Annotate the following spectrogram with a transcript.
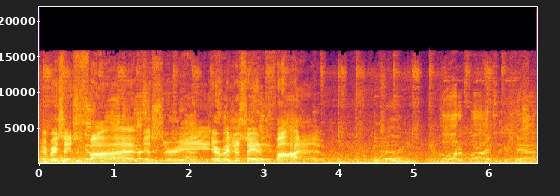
Everybody's saying five, mystery. Everybody's just saying five. A lot of fives in chat.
